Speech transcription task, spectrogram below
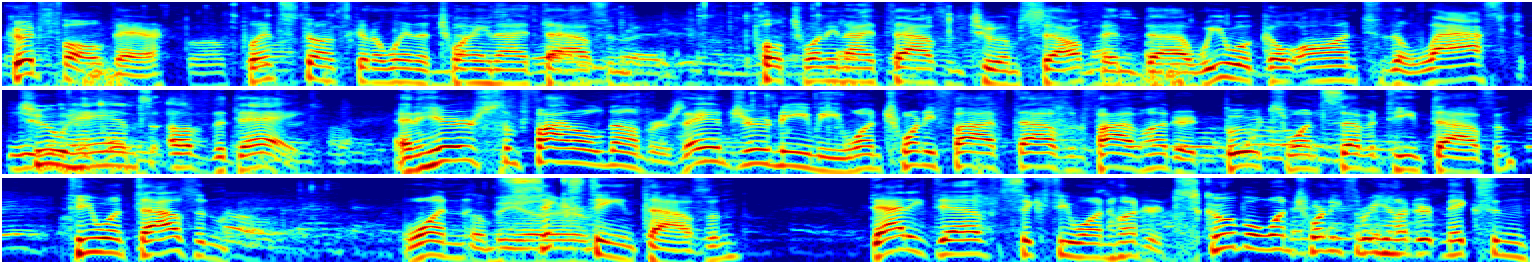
Good fold there. Flintstone's going to win a 29,000, pull 29,000 to himself, and uh, we will go on to the last two hands of the day. And here's some final numbers. Andrew Neeme won 25,500. Boots won 17,000. T1000 won 16,000. Daddy Dev 6,100. Scuba won 2,300. Mixon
